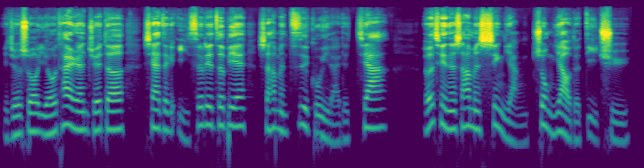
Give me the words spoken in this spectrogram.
也就是说，犹太人觉得现在这个以色列这边是他们自古以来的家，而且呢，是他们信仰重要的地区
